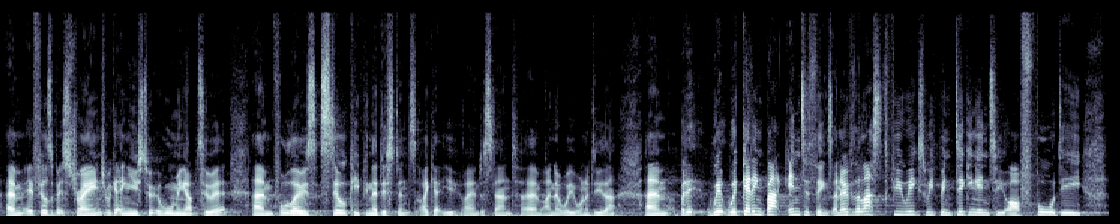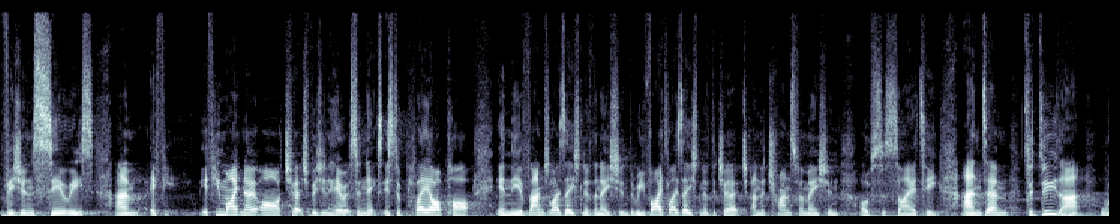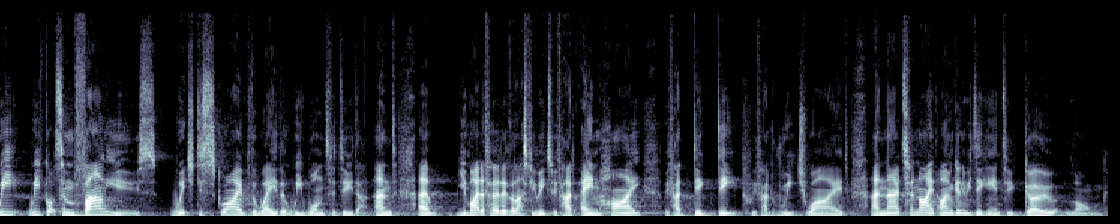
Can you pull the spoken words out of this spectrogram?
Um, it feels a bit strange. We're getting used to it. We're warming up to it. Um, for all those still keeping their distance, I get you. I understand. Um, I know why you want to do that. Um, but it, we're, we're getting back into things. And over the last few weeks, we've been digging into our 4D Vision series. Um, if you, if you might know, our church vision here at St. Nick's is to play our part in the evangelization of the nation, the revitalization of the church, and the transformation of society. And um, to do that, we, we've got some values which describe the way that we want to do that. And um, you might have heard over the last few weeks, we've had aim high, we've had dig deep, we've had reach wide, and now tonight I'm going to be digging into go long.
